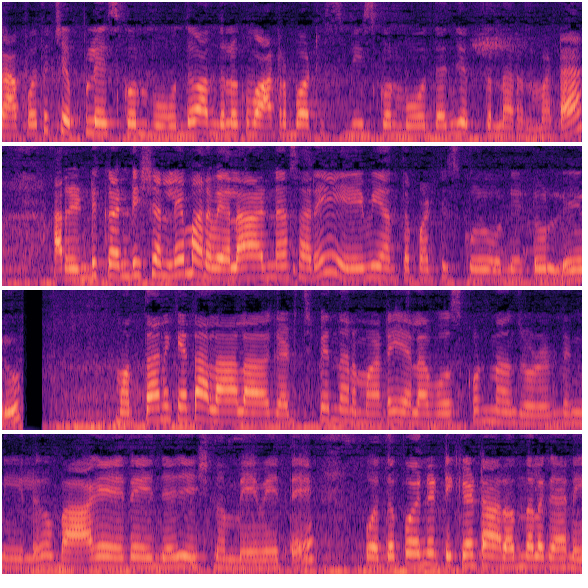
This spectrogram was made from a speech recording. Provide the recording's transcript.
కాకపోతే చెప్పులు వేసుకొని పోవద్దు అందులోకి వాటర్ బాటిల్స్ తీసుకొని పోవద్దు అని చెప్తున్నారనమాట ఆ రెండు కండిషన్లే మనం ఎలా ఆడినా సరే ఏమీ అంత పట్టించుకునేటోళ్ళు లేరు. మొత్తానికైతే అలా అలా గడిచిపోయింది అనమాట ఎలా పోసుకుంటున్నాం చూడండి నీళ్ళు బాగా అయితే ఎంజాయ్ చేసినాం మేమైతే. పొద్దుపోయిన టికెట్ ఆరు వందలు కానీ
